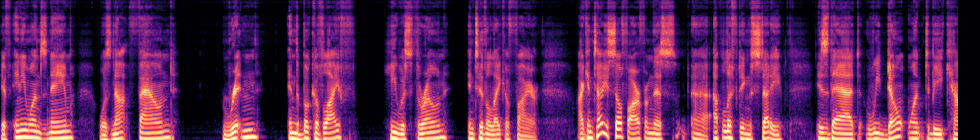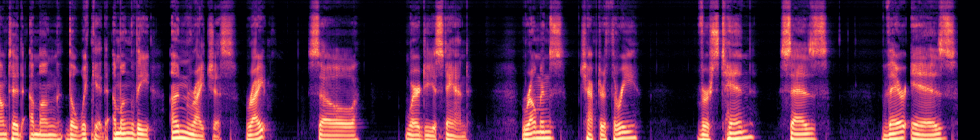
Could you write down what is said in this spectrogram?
"If anyone's name was not found written in the book of life, he was thrown into the lake of fire." I can tell you so far from this uh, uplifting study is that we don't want to be counted among the wicked, among the unrighteous, right? So, where do you stand? Romans chapter 3, verse 10 says, There is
